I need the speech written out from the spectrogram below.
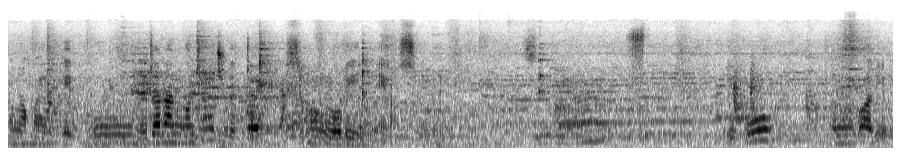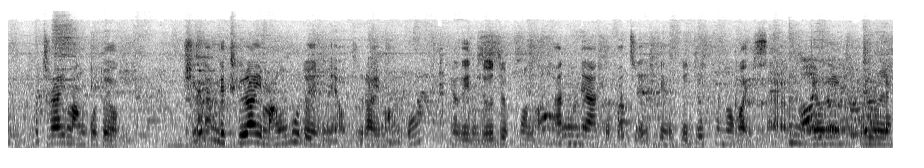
코너가 이렇게 있고 모자라는 건 채워주겠죠? 스몰 롤이 있네요 스몰 롤 그리고 견과류. 드라이 망고도 여기. 신기한 게 드라이 망고도 있네요 드라이 망고. 여기 누들 코너 다른 데와 똑같이 이렇게 누들 코너가 있어요. 음, 여기 오믈렛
